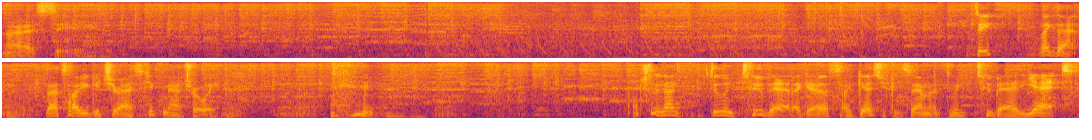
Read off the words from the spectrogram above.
Let's see. See? Like that. That's how you get your ass kicked naturally. Actually, not doing too bad, I guess. I guess you can say I'm not doing too bad yet.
